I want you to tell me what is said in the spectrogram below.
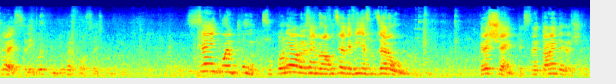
deve essere in quel punto per forza discontinua se in quel punto supponiamo per esempio una funzione definita su 0,1 crescente, strettamente crescente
